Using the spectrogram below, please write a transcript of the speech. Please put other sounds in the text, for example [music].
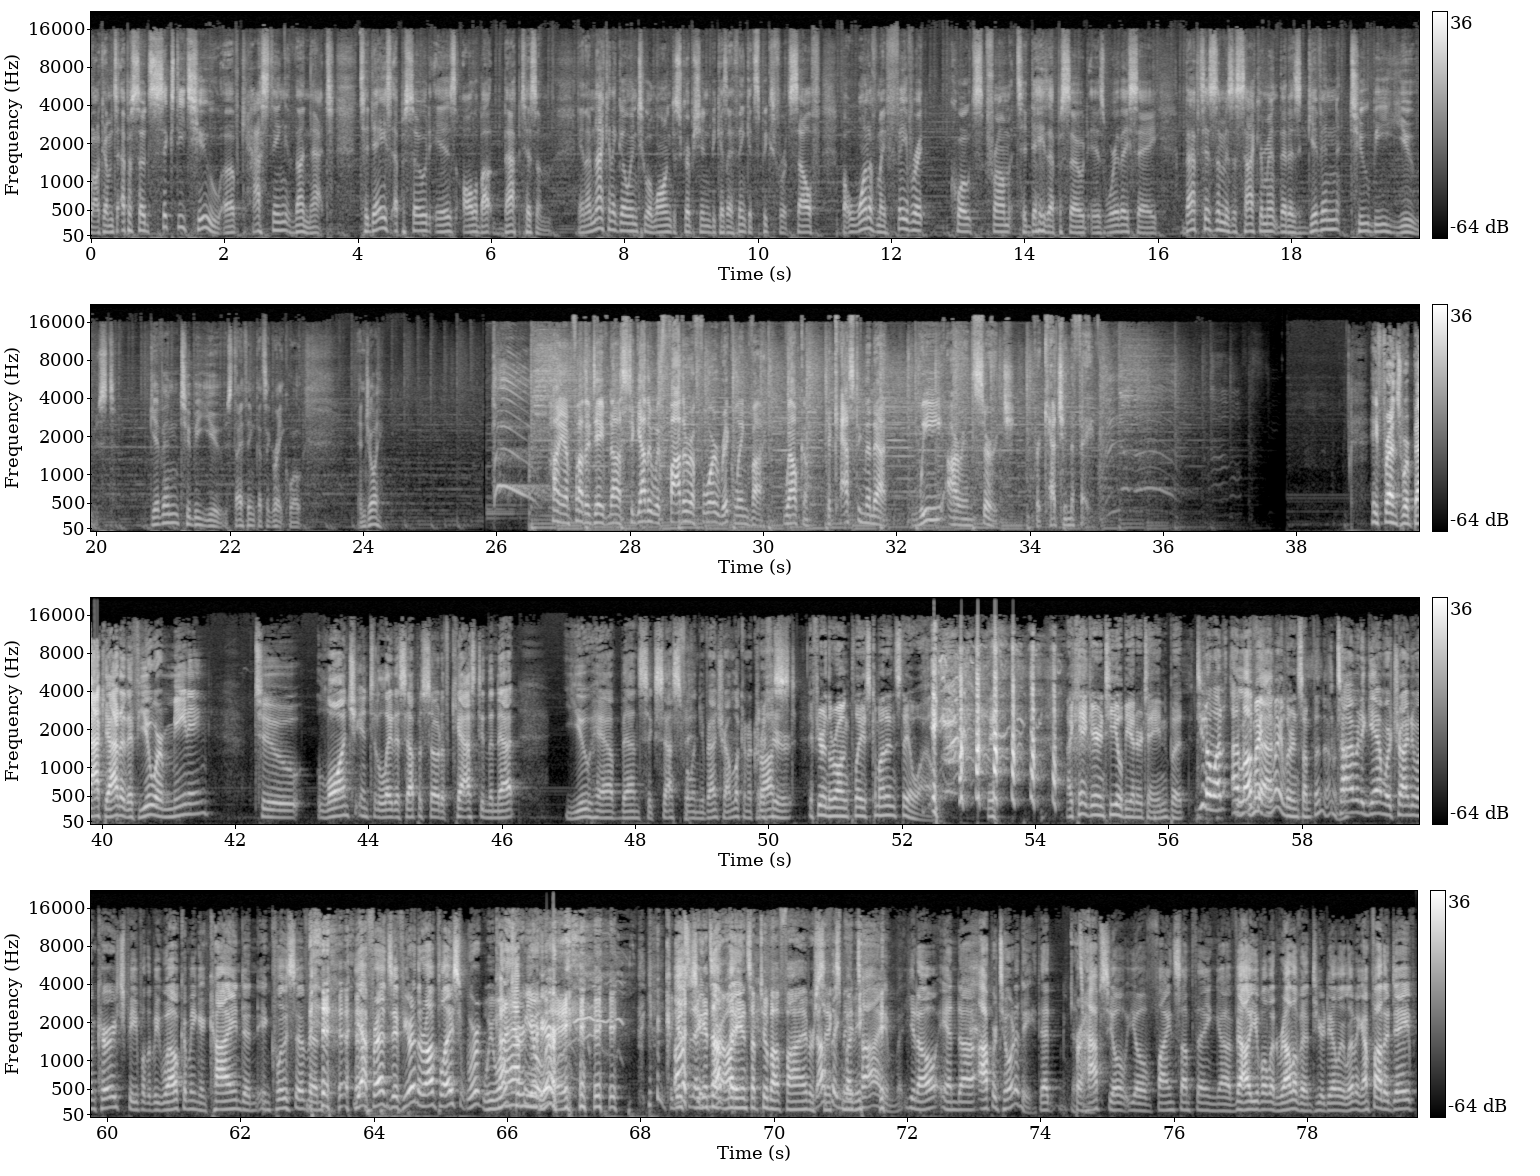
Welcome to episode 62 of Casting the Net. Today's episode is all about baptism. And I'm not going to go into a long description because I think it speaks for itself. But one of my favorite quotes from today's episode is where they say, Baptism is a sacrament that is given to be used. Given to be used. I think that's a great quote. Enjoy. Hi, I'm Father Dave Nuss, together with Father of Four, Rick Lingvi. Welcome to Casting the Net. We are in search for catching the faith. Hey, friends, we're back at it. If you were meaning to launch into the latest episode of Casting the Net, you have been successful in your venture. I'm looking across. If you're, if you're in the wrong place, come on in and stay a while. [laughs] I can't guarantee you'll be entertained, but Do you know what? I love you might, that. You might learn something. I don't know. time and again we're trying to encourage people to be welcoming and kind and inclusive and [laughs] yeah friends if you're in the wrong place we're We won't turn you away. [laughs] [laughs] It gets, costs that you gets our audience up to about five or nothing six, maybe. but time you know and uh, opportunity that perhaps you'll you'll find something uh, valuable and relevant to your daily living i'm father dave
